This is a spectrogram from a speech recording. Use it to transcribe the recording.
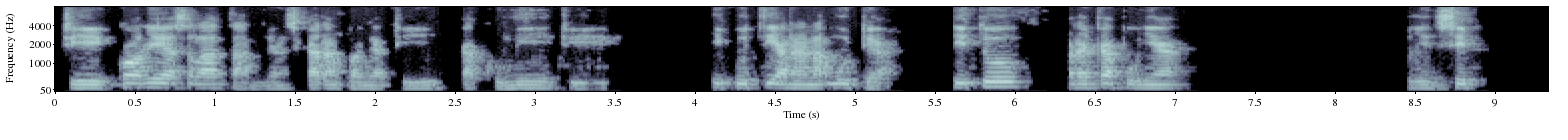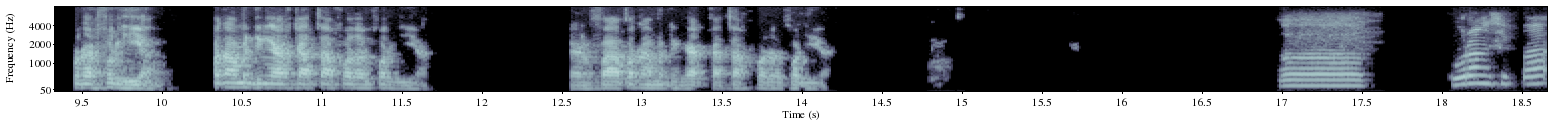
di Korea Selatan yang sekarang banyak dikagumi, diikuti anak-anak muda, itu mereka punya prinsip forever young. Pernah mendengar kata forever young? Elva pernah mendengar kata forever young? Eh, kurang sih Pak,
